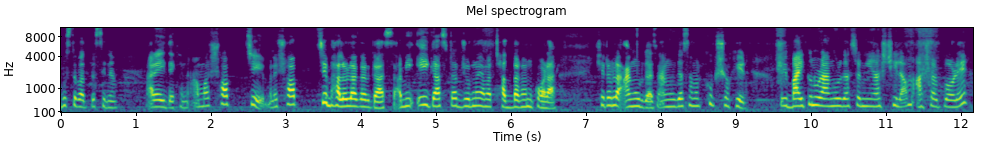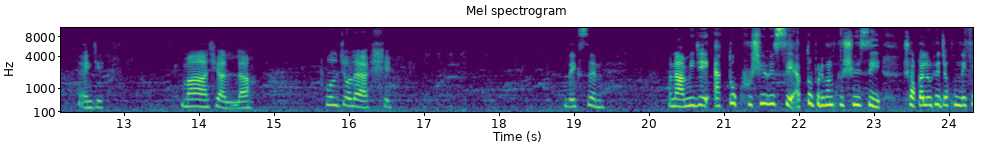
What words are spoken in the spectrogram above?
বুঝতে পারতেছি না। আর এই দেখেন, আমার সবচেয়ে মানে সবচেয়ে ভালো লাগার গাছ, আমি এই গাছটার জন্যই আমার ছাদ বাগান করা। সেটা হলো আঙুর গাছ। আঙুর গাছ আমার খুব শখের। ওই বাইকুনুর আঙুর গাছটা নিয়ে আসছিলাম, আসার পরে এই যে মাশাল্লাহ ফুল চলে আসছে। দেখছেন? মানে আমি যে এত খুশি হয়েছি, এত পরিমাণ খুশি হয়েছি, সকালে উঠে যখন দেখি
